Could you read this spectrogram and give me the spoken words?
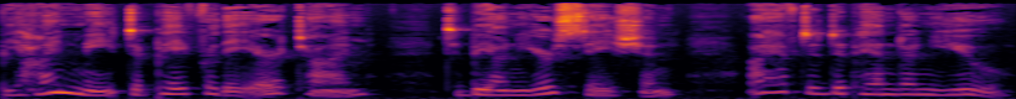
behind me to pay for the airtime to be on your station, I have to depend on you.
